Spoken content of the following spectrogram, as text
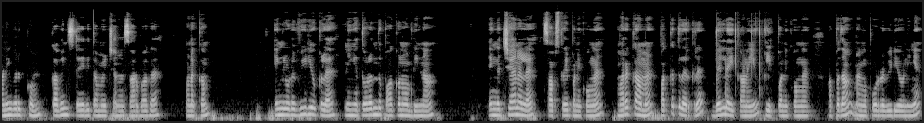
அனைவருக்கும் கவின்ஸ் டைரி தமிழ் சேனல் சார்பாக வணக்கம். எங்களோட வீடியோக்களை நீங்கள் தொடர்ந்து பார்க்கணும் அப்படின்னா எங்கள் சேனலை சப்ஸ்கிரைப் பண்ணிக்கோங்க. மறக்காமல் பக்கத்தில் இருக்கிற பெல் ஐக்கானையும் கிளிக் பண்ணிக்கோங்க. அப்போ தான் நாங்கள் போடுற வீடியோவை நீங்கள்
